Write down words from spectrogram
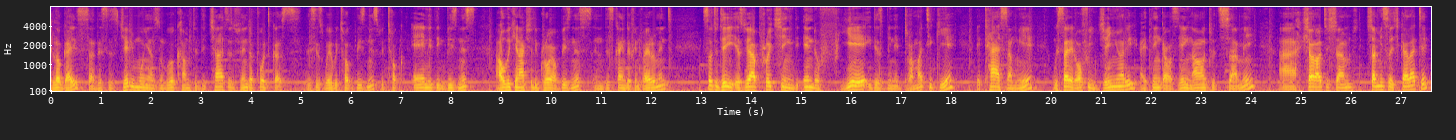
Hello, guys. Uh, this is Jerry Moyas, and welcome to the Chartered Vendor Podcast. This is where we talk business, we talk anything business, how we can actually grow our business in this kind of environment. So, today, as we are approaching the end of year, it has been a dramatic year, a tiresome year. We started off in January. I think I was hanging out with Shami. Uh, shout out to Sham, Shami Search Karate.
